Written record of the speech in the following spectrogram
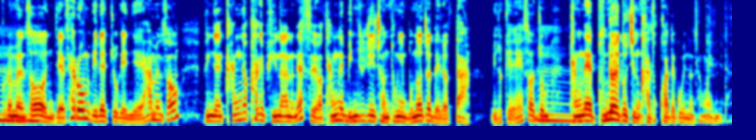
음. 그러면서 이제 새로운 미래 쪽에 이제 하면서 굉장히 강력하게 비난을 했어요. 당내 민주주의 전통이 무너져 내렸다. 이렇게 해서 좀 음. 당내 분열도 지금 가속화되고 있는 상황입니다.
